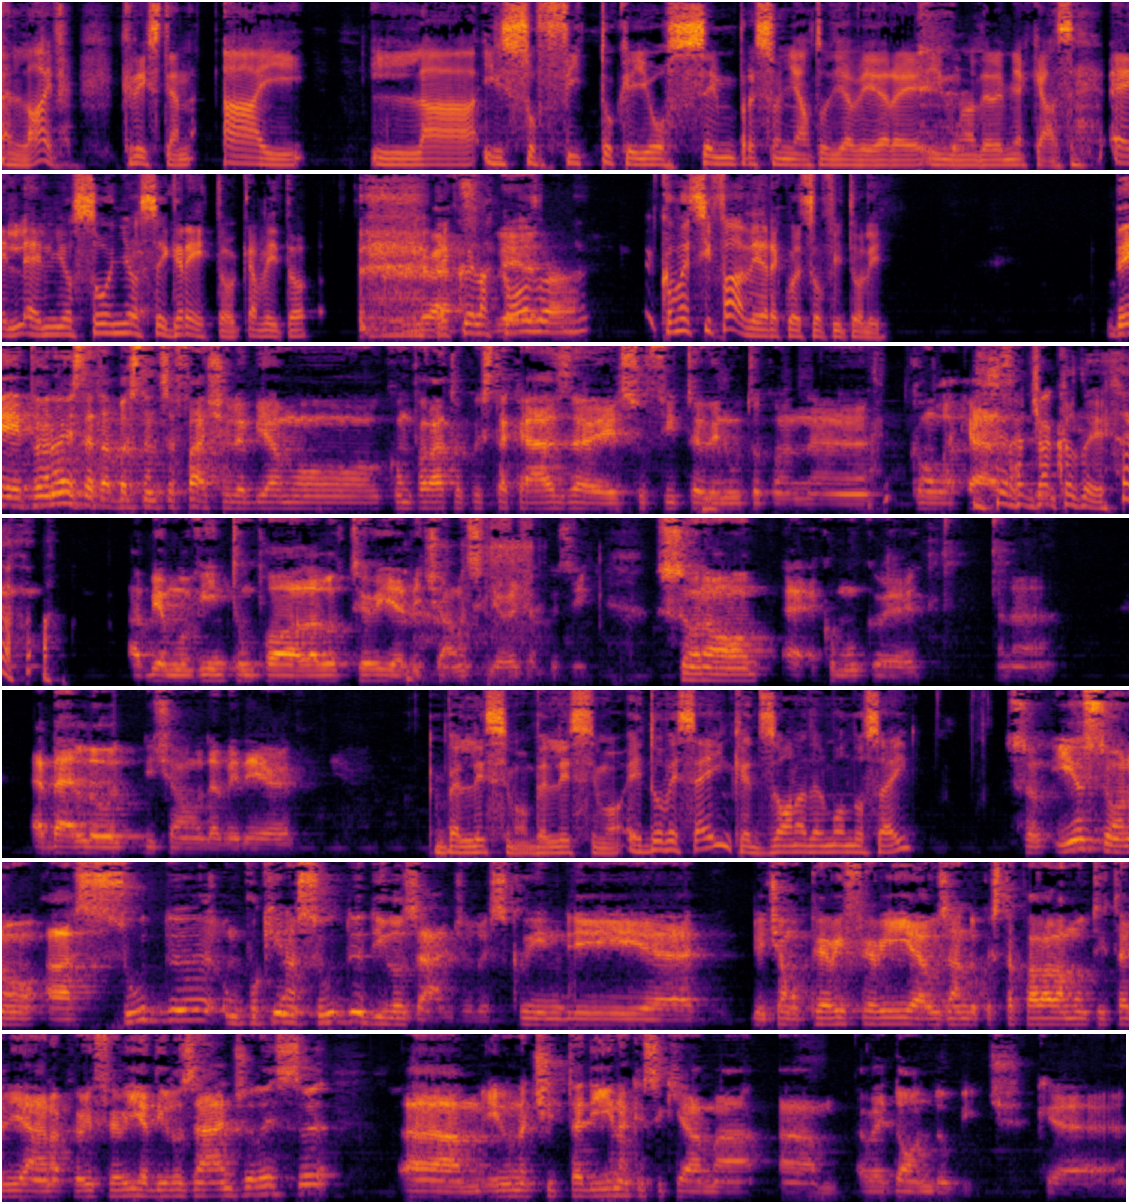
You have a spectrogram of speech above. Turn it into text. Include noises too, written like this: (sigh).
And live. Christian, hai la, il soffitto che io ho sempre sognato di avere in una delle mie case. È il, è il mio sogno segreto, capito? Grazie, è quella cosa. Come si fa a avere quel soffitto lì? Beh, per noi è stato abbastanza facile. Abbiamo comprato questa casa e il soffitto è venuto con, eh, con la (laughs) casa. Era già così. (laughs) abbiamo vinto un po' la lotteria, diciamo, si dirà già così. Sono eh, comunque una, è bello, diciamo, da vedere. Bellissimo, bellissimo. E dove sei? In che zona del mondo sei? So, io sono a sud, un pochino a sud di Los Angeles, quindi eh, diciamo periferia, usando questa parola molto italiana, periferia di Los Angeles, um, in una cittadina che si chiama um, Redondo Beach, che è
